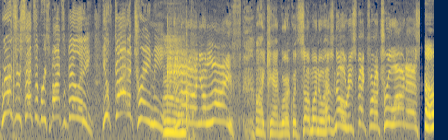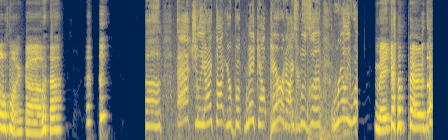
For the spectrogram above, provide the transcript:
Where's your sense of responsibility? You've got to train me! Mm. Not on your life! I can't work with someone who has no respect for a true artist! Oh my god. Uh, actually, I thought your book Makeout Paradise was, uh, really well. Make out paradise.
